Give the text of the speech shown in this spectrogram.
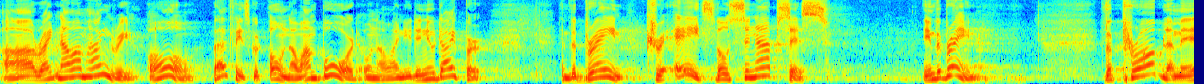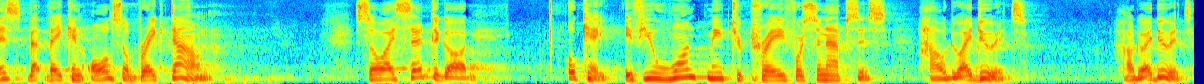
Ah, right now I'm hungry. Oh, that feels good. Oh, now I'm bored. Oh, now I need a new diaper. And the brain creates those synapses in the brain. The problem is that they can also break down. So I said to God, okay, if you want me to pray for synapses, how do I do it? How do I do it?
